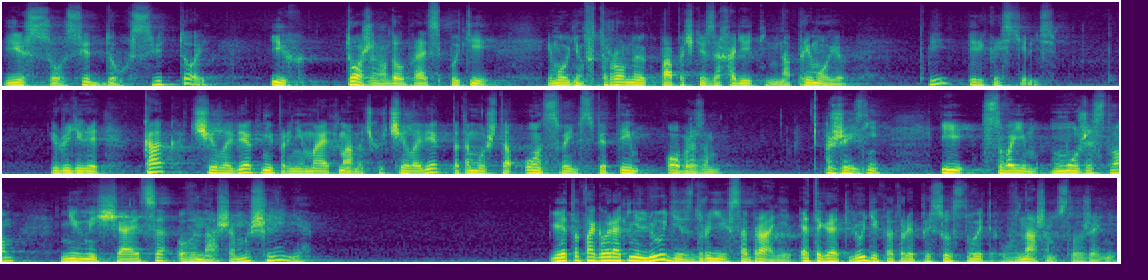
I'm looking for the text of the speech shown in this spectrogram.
Иисус и Дух Святой. Их тоже надо убрать с пути, и мы будем в тронную к папочке заходить напрямую. И перекрестились. И люди говорят, как человек не принимает мамочку? Человек, потому что он своим святым образом жизни и своим мужеством не вмещается в наше мышление. И это так говорят не люди из других собраний, это говорят люди, которые присутствуют в нашем служении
